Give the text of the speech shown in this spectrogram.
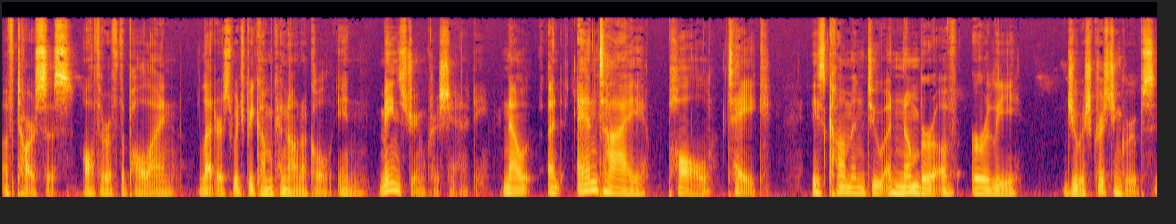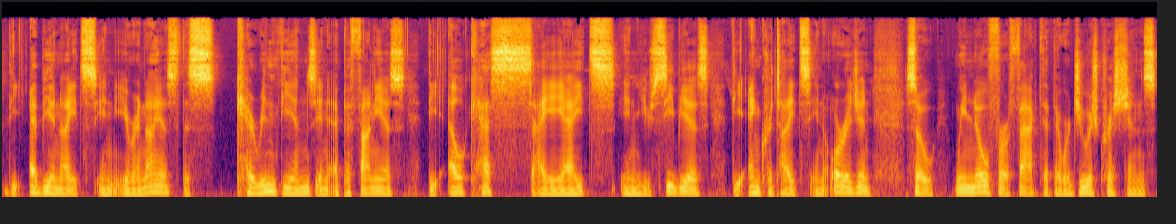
of Tarsus, author of the Pauline letters, which become canonical in mainstream Christianity. Now, an anti Paul take is common to a number of early Jewish Christian groups the Ebionites in Irenaeus, the Cerinthians in Epiphanius, the Elkesiites in Eusebius, the Encratites in Origen. So we know for a fact that there were Jewish Christians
